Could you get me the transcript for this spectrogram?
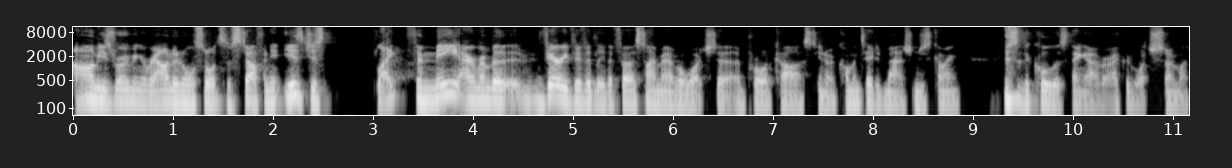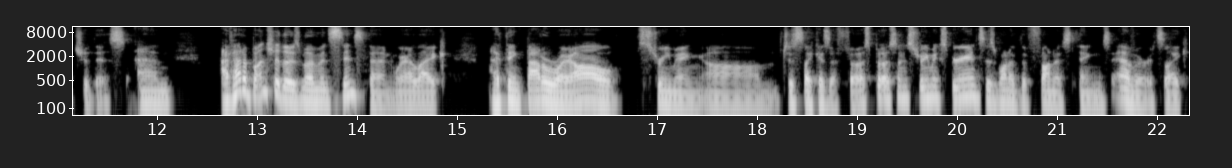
armies roaming around and all sorts of stuff and it is just like for me i remember very vividly the first time i ever watched a broadcast you know commentated match and just going this is the coolest thing ever. I could watch so much of this. And I've had a bunch of those moments since then where like I think battle royale streaming um, just like as a first person stream experience is one of the funnest things ever. It's like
